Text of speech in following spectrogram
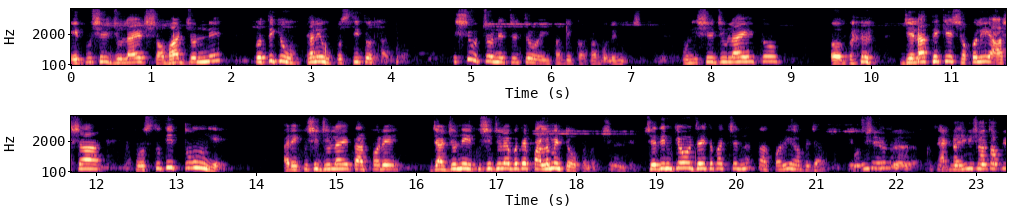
একুশে জুলাইয়ের সভার জন্য প্রত্যেকে ওখানে উপস্থিত থাকবে নিশ্চয়ই উচ্চ নেতৃত্ব এইভাবে কথা বলে নিচ্ছে। উনিশে জুলাই তো জেলা থেকে সকলেই আসা প্রস্তুতি তুঙ্গে। আর একুশে জুলাই তারপরে যার জন্য একুশে জুলাই বোধ হয় পার্লামেন্ট ওপেন হচ্ছে। সেদিন কেউ যেতে পারছেন না তারপরেই হবে যাওয়া। একটা জিনিস হয়তো আপনি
